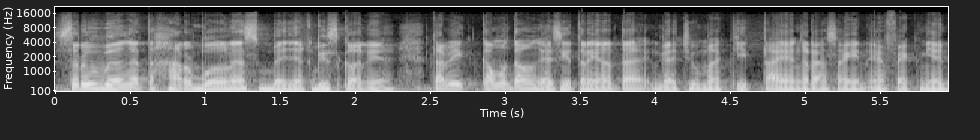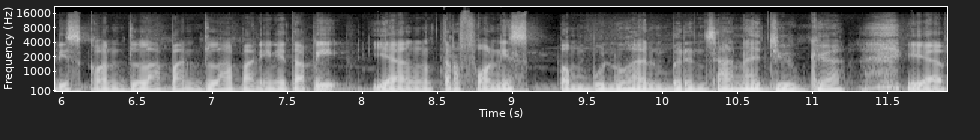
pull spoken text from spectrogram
Seru banget Harbolnas banyak diskon ya. Tapi kamu tahu nggak sih ternyata nggak cuma kita yang ngerasain efeknya diskon 88 ini, tapi yang terfonis pembunuhan berencana juga. Yap,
